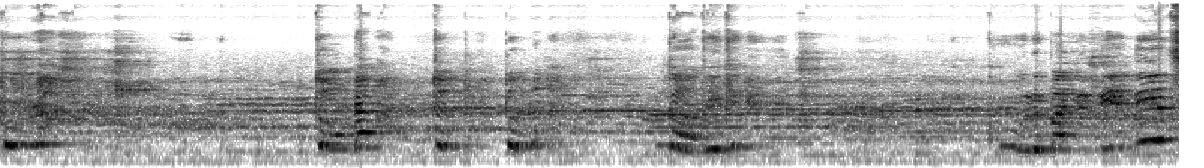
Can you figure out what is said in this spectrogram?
তোমরা? তোমরা তোমরা গাভিকে কুরবানি দিয়ে দিয়েছ?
